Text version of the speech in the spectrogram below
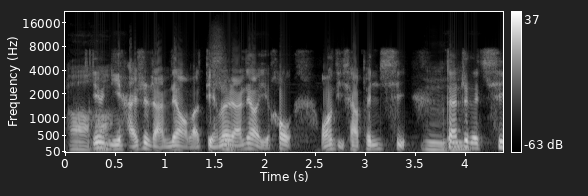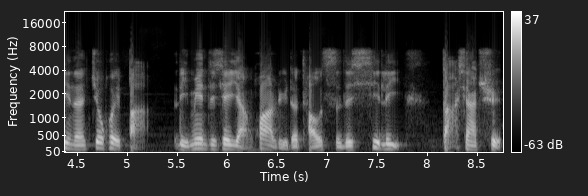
啊，因为你还是燃料嘛，点了燃料以后往底下喷气，嗯，但这个气呢就会把里面这些氧化铝的陶瓷的细粒打下去，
